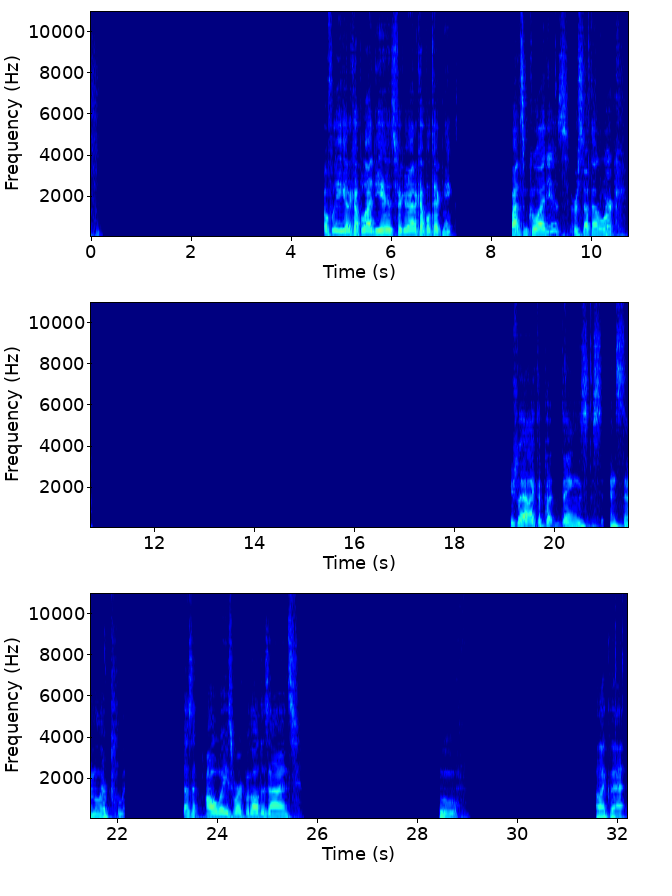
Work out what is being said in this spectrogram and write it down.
Hopefully you get a couple ideas, figure out a couple techniques, find some cool ideas or stuff that'll work. Usually I like to put things in similar places. Doesn't always work with all designs. Ooh. I like that.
